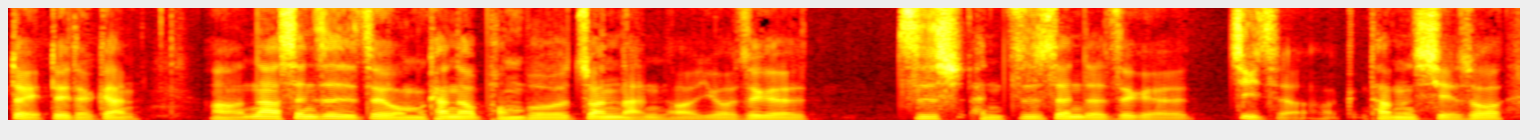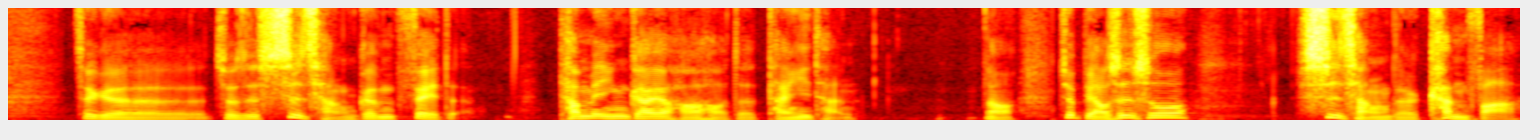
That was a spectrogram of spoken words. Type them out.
对对着干。啊，那甚至这我们看到彭博专栏哦，有这个。资很资深的这个记者，他们写说，这个就是市场跟 Fed，他们应该要好好的谈一谈。啊，就表示说市场的看法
